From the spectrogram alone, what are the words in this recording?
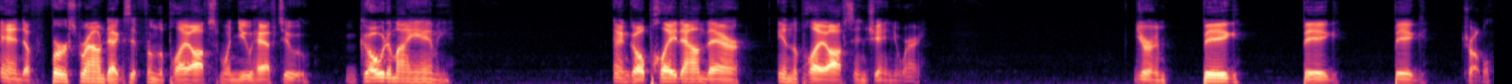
and a first round exit from the playoffs when you have to go to Miami and go play down there in the playoffs in January. You're in big, big, big trouble.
